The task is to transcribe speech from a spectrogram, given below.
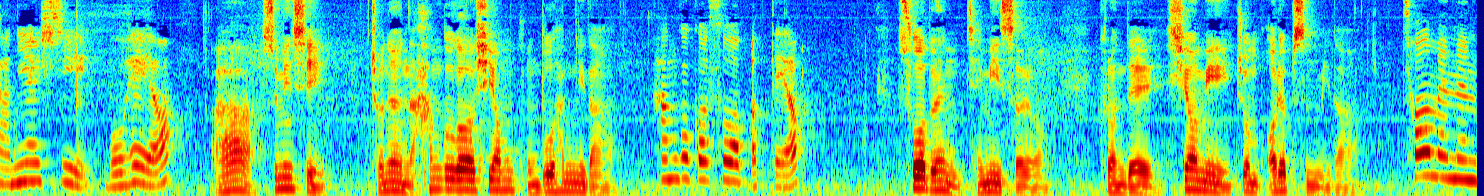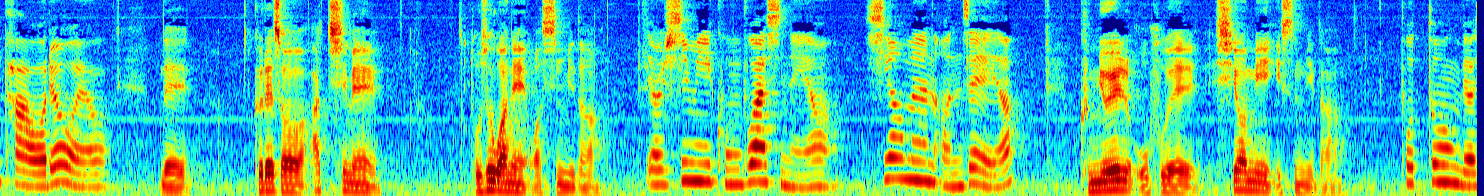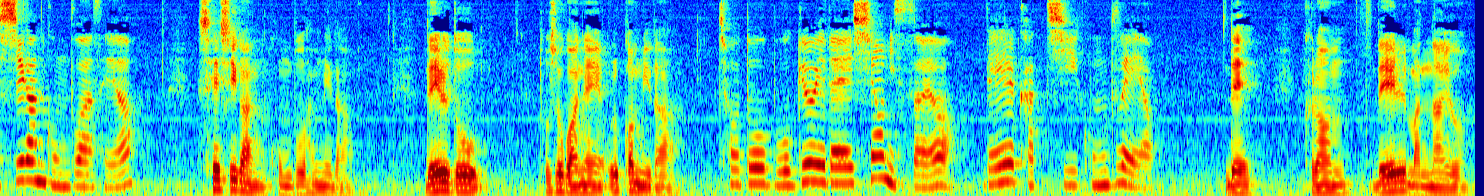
다니엘 씨, 뭐 해요? 아, 수민 씨. 저는 한국어 시험 공부합니다. 한국어 수업 어때요? 수업은 재미있어요. 그런데 시험이 좀 어렵습니다. 처음에는 다 어려워요. 네. 그래서 아침에 도서관에 왔습니다. 열심히 공부하시네요. 시험은 언제예요? 금요일 오후에 시험이 있습니다. 보통 몇 시간 공부하세요? 3시간 공부합니다. 내일도 도서관에 올 겁니다. 저도 목요일에 시험 있어요. 내일 같이 공부해요. 네. 그럼 내일 만나요.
